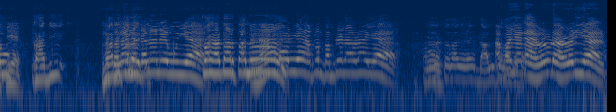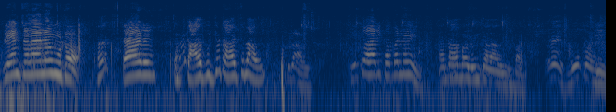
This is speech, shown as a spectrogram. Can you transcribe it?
હું. ગાડી ગાડી ચલાવી- ચલાવે લેવું યાર. તોય અડાડતા નહીં. લાવડે યાર, આપણને યાર. અમે ચલાવી રહ્યા, ડાલુ આપણે ચલાવી યાર driver driver યાર. plane ચલાવી લઉં હું તો. હે? તાર, ટાયર પૂછજો ટાયર ચલાવે. એ તો હારી ખબર નહીં. આ બલૂન ચલાવે એ, હું કહું? હમ.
